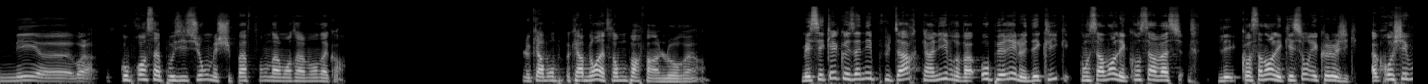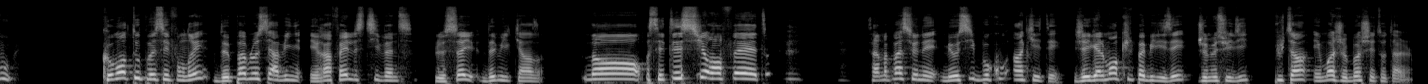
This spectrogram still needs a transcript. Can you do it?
Mais euh, voilà, je comprends sa position, mais je suis pas fondamentalement d'accord. Le, carburant est très bon parfum, l'horreur. Mais c'est quelques années plus tard qu'un livre va opérer le déclic concernant les, concernant les questions écologiques. Accrochez-vous. Comment tout peut s'effondrer de Pablo Servigne et Raphaël Stevens, Le Seuil 2015. Non, c'était sûr en fait. Ça m'a passionné, mais aussi beaucoup inquiété. J'ai également culpabilisé. Je me suis dit, putain, et moi je bosse chez Total.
